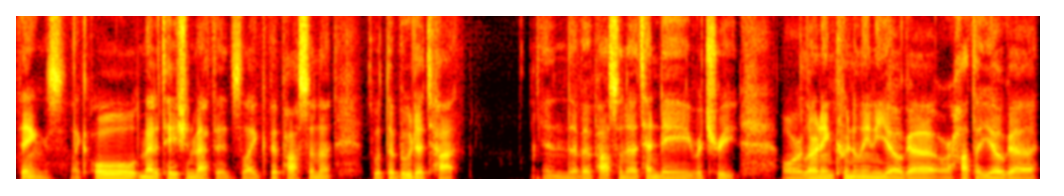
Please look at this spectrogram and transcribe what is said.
things, like old meditation methods, like Vipassana, what the Buddha taught in the Vipassana 10 day retreat, or learning Kundalini yoga or Hatha yoga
